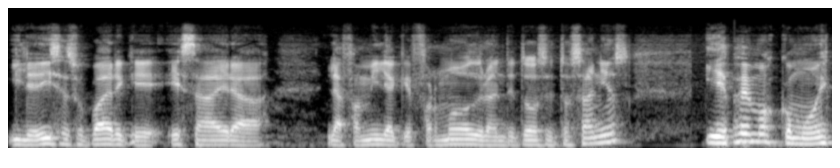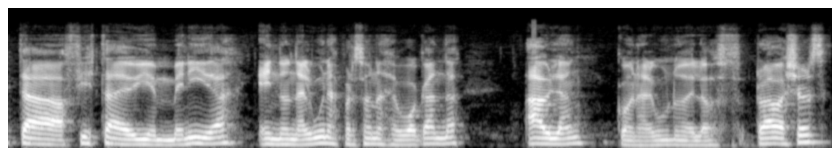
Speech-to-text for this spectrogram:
y le dice a su padre que esa era la familia que formó durante todos estos años. Y después vemos como esta fiesta de bienvenida, en donde algunas personas de Wakanda hablan con alguno de los Ravagers,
